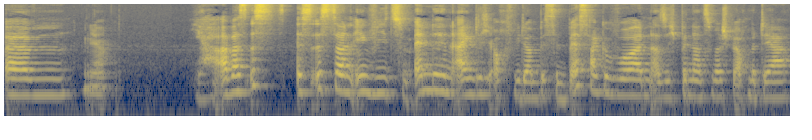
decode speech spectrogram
Ähm, ja. Ja, aber es ist, es ist dann irgendwie zum Ende hin eigentlich auch wieder ein bisschen besser geworden. Also ich bin dann zum Beispiel auch mit der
